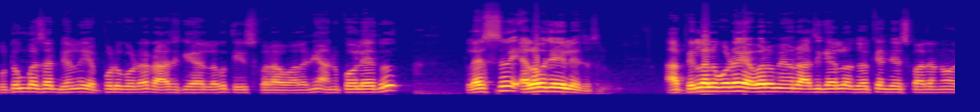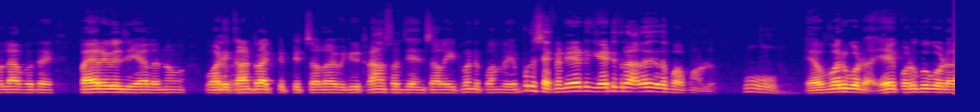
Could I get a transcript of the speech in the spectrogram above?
కుటుంబ సభ్యులను ఎప్పుడు కూడా రాజకీయాల్లోకి తీసుకురావాలని అనుకోలేదు ప్లస్ ఎలవ్ చేయలేదు అసలు ఆ పిల్లలు కూడా ఎవరు మేము రాజకీయాల్లో జోక్యం చేసుకోవాలనో లేకపోతే పైరవీలు చేయాలనో వాడి కాంట్రాక్ట్ ఇప్పించాలో వీడికి ట్రాన్స్ఫర్ చేయించాలో ఇటువంటి పనులు ఎప్పుడు సెక్రటరియట్ గేటుకు రాలేదు కదా పాపం వాళ్ళు. ఎవరు కూడా ఏ కొడుకు కూడా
